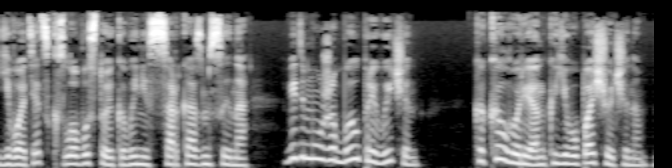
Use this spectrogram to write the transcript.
Его отец, к слову, стойко вынес сарказм сына. Видимо, уже был привычен. Как и Лориан к его пощечинам.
